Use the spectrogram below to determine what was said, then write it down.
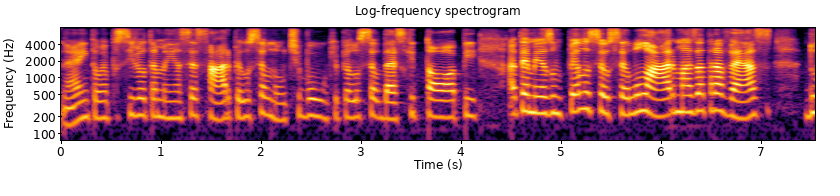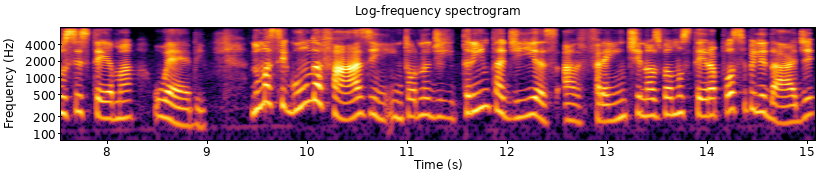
né? Então é possível também acessar pelo seu notebook, pelo seu desktop, até mesmo pelo seu celular, mas através do sistema web. Numa segunda fase, em torno de 30 dias à frente, nós vamos ter a possibilidade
